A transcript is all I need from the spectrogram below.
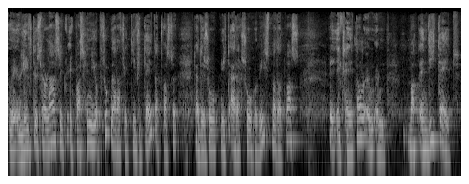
liefdesrelatie. Ik, ik, was niet op zoek naar affectiviteit. Dat, was, dat is ook niet erg zo geweest. Maar dat was, ik zei het al, een, een wat in die tijd...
